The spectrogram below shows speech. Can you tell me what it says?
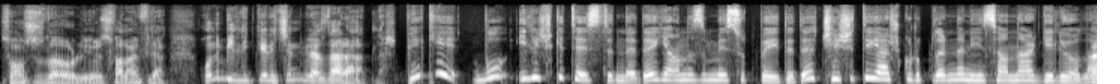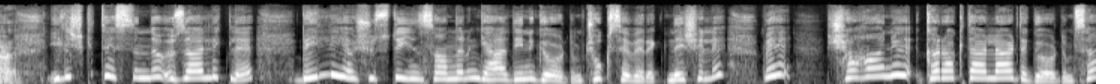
sonsuzluğa uğurluyoruz falan filan. Onu bildikleri için biraz daha rahatlar. Peki bu ilişki testinde de yalnız Mesut Bey'de de çeşitli yaş gruplarından insanlar geliyorlar. Evet. İlişki testinde özellikle belli yaş üstü insanların geldiğini gördüm. Çok severek neşeli ve şahane karakterler de gördüm. Sen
